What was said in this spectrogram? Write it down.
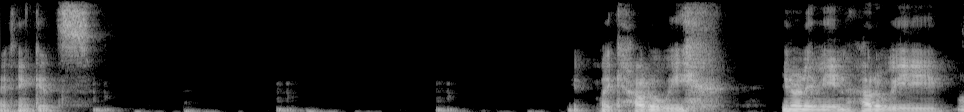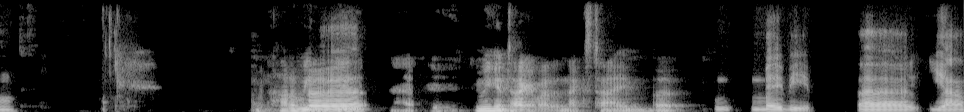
I think it's like how do we, you know what I mean? How do we, Mm. how do we Uh, do that? We can talk about it next time, but maybe uh yeah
